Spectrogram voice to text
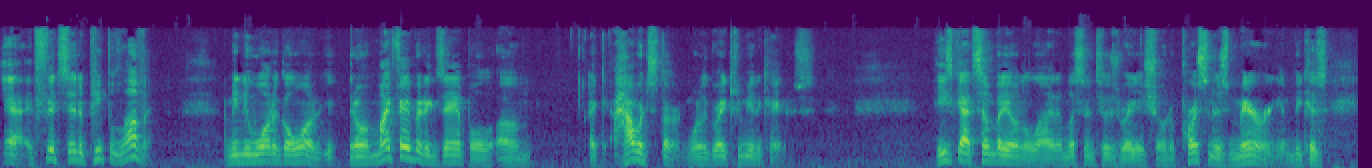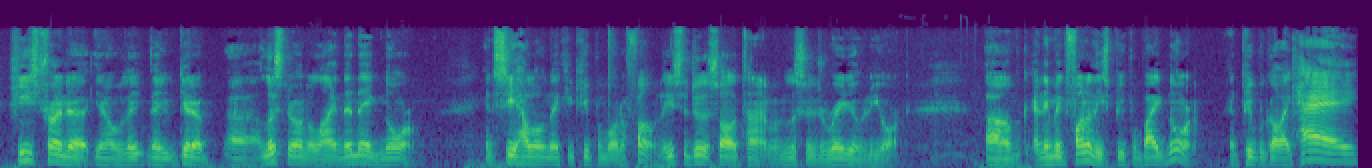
Yeah, it fits in and people love it. I mean, they want to go on. You know, my favorite example, um, like Howard Stern, one of the great communicators. He's got somebody on the line. I'm listening to his radio show, and a person is mirroring him because he's trying to, you know, they, they get a, uh, a listener on the line, then they ignore him and see how long they can keep him on the phone. They used to do this all the time. I'm listening to radio in New York. Um, and they make fun of these people by ignoring them. And people go like, hey,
